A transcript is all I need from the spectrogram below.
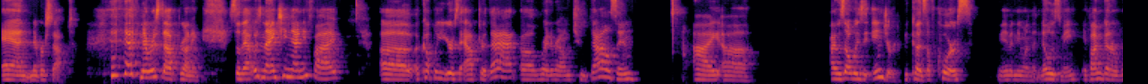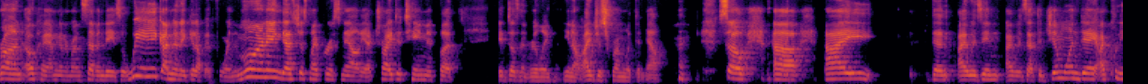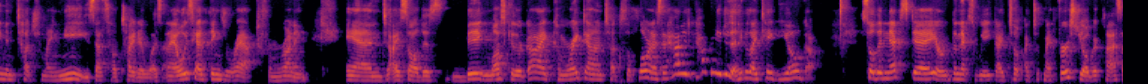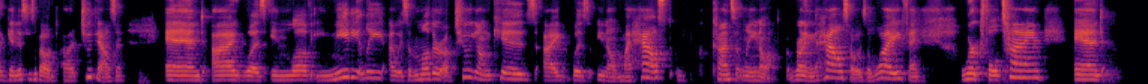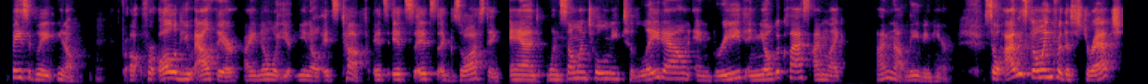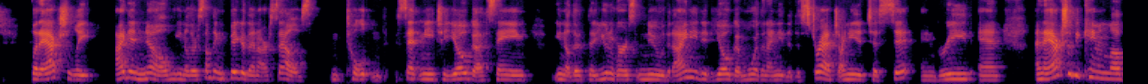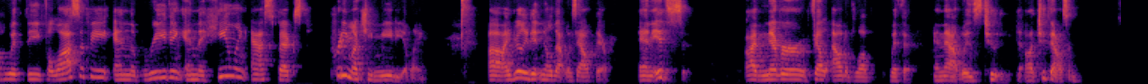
and never stopped. never stopped running. So that was 1995. Uh, a couple years after that, uh, right around 2000, I uh, I was always injured because, of course, anyone that knows me, if I'm going to run, okay, I'm going to run seven days a week. I'm going to get up at four in the morning. That's just my personality. I tried to tame it, but it doesn't really, you know, I just run with it now. so uh, I then I was in, I was at the gym one day. I couldn't even touch my knees. That's how tight I was. And I always had things wrapped from running. And I saw this big muscular guy come right down and touch the floor. And I said, How did how can you do that? He goes, I take yoga. So the next day or the next week, I took I took my first yoga class. Again, this is about uh, 2000, and I was in love immediately. I was a mother of two young kids. I was, you know, my house constantly, you know, running the house. I was a wife and worked full time, and basically, you know, for, for all of you out there, I know what you you know. It's tough. It's it's it's exhausting. And when someone told me to lay down and breathe in yoga class, I'm like, I'm not leaving here. So I was going for the stretch, but actually I didn't know. You know, there's something bigger than ourselves. Told sent me to yoga, saying you know the, the universe knew that i needed yoga more than i needed the stretch i needed to sit and breathe and and i actually became in love with the philosophy and the breathing and the healing aspects pretty much immediately uh, i really didn't know that was out there and it's i've never fell out of love with it and that was two, uh, 2000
